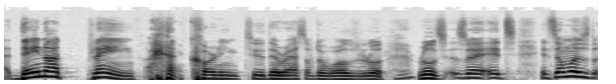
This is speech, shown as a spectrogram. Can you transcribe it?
uh, they not playing according to the rest of the world's rule, rules. So it's it's almost uh,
